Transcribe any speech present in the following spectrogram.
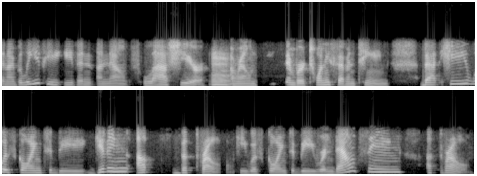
and I believe he even announced last year, Mm. around December 2017, that he was going to be giving up the throne. He was going to be renouncing a throne.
